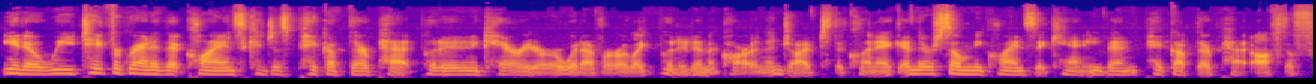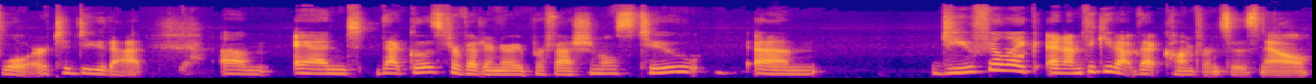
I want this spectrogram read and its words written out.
you know, we take for granted that clients can just pick up their pet, put it in a carrier or whatever, or like put it in the car and then drive to the clinic. And there's so many clients that can't even pick up their pet off the floor to do that. Yeah. Um, and that goes for veterinary professionals too. Um, do you feel like, and I'm thinking about vet conferences now,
